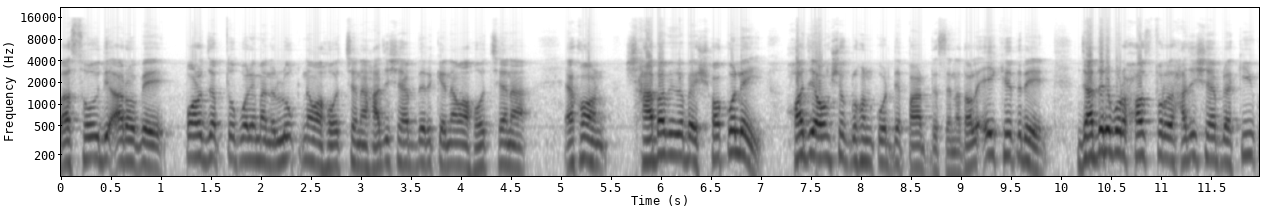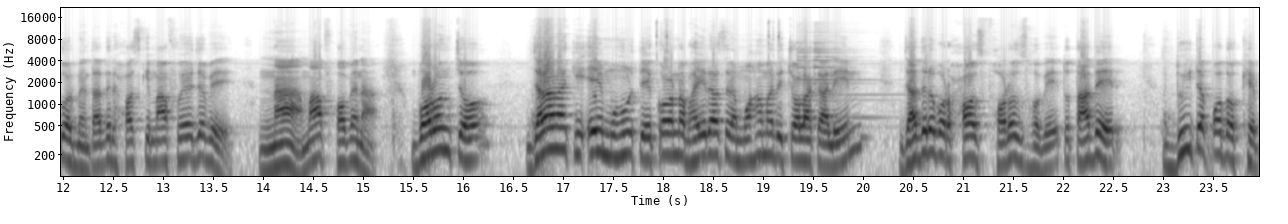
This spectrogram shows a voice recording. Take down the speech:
বা সৌদি আরবে পর্যাপ্ত পরিমাণে লোক নেওয়া হচ্ছে না, হাজি সাহেবদেরকে নেওয়া হচ্ছে না। এখন স্বাভাবিকভাবে সকলেই হজে অংশগ্রহণ করতে পারতেছে না। তাহলে এই ক্ষেত্রে যাদের উপর হজ ফরজ, হাজি সাহেবরা কী করবেন? তাদের হজ কি মাফ হয়ে যাবে? না, মাফ হবে না। বরঞ্চ যারা নাকি এই মুহূর্তে করোনা ভাইরাসের মহামারী চলাকালীন যাদের উপর হজ ফরজ হবে, তো তাদের দুইটা পদক্ষেপ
